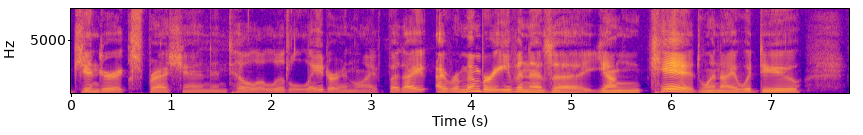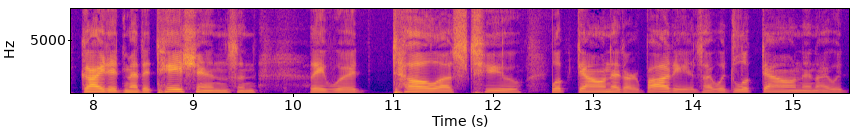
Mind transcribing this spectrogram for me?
gender expression until a little later in life. But I, I remember even as a young kid when I would do guided meditations and they would tell us to look down at our bodies, I would look down and I would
